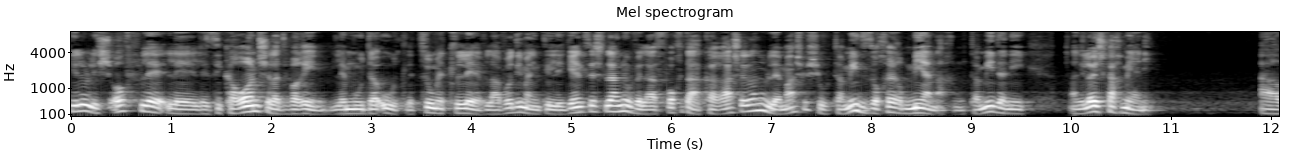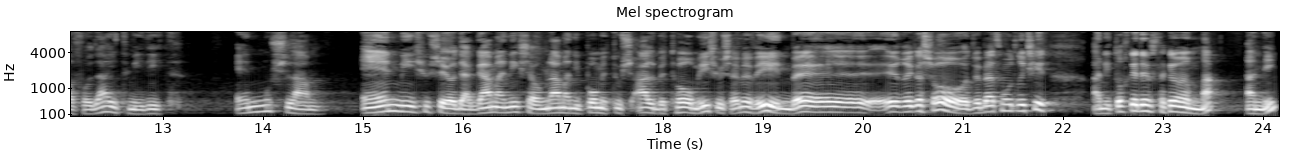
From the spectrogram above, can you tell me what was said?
כאילו לשאוף ל, ל, לזיכרון של הדברים, למודעות, לתשומת לב, לעבוד עם האינטליגנציה שלנו ולהפוך את ההכרה שלנו למשהו שהוא תמיד זוכר מי אנחנו, תמיד אני, אני לא אשכח מי אני. העבודה היא תמידית, אין מושלם, אין מישהו שיודע, גם אני, שאומנם אני פה מתושאל בתור מישהו שמבין ברגשות ובעצמאות רגשית, אני תוך כדי מסתכל ואומר, מה, אני?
